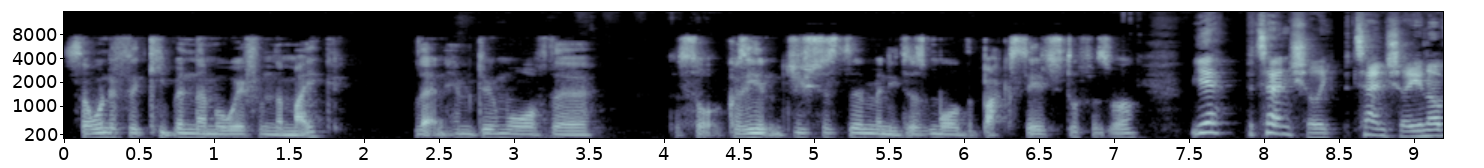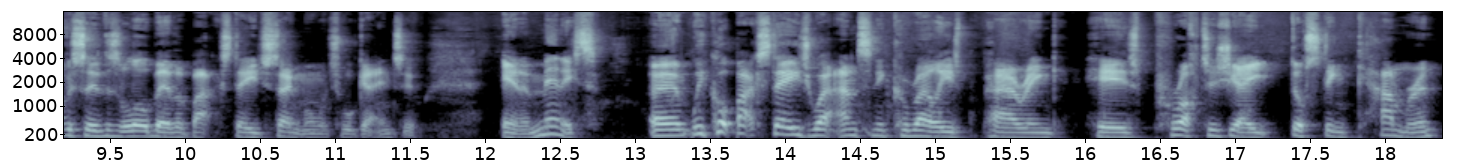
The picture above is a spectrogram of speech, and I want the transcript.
So I wonder if they're keeping them away from the mic, letting him do more of the the sort because he introduces them and he does more of the backstage stuff as well. Yeah, potentially, potentially, and obviously there's a little bit of a backstage segment which we'll get into in a minute. Um, we cut backstage where Anthony Corelli is preparing his protege Dustin Cameron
